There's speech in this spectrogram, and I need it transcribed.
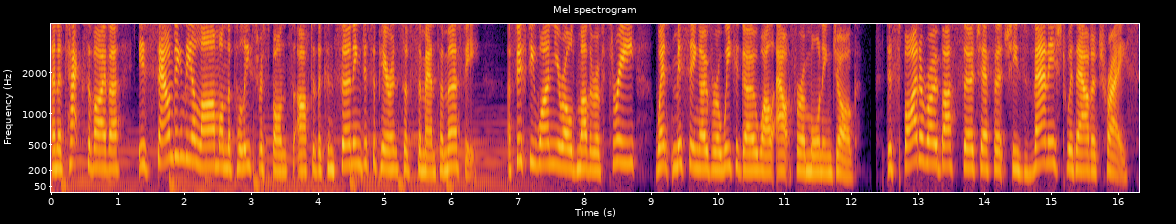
an attack survivor, is sounding the alarm on the police response after the concerning disappearance of Samantha Murphy. A 51 year old mother of three went missing over a week ago while out for a morning jog. Despite a robust search effort, she's vanished without a trace,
